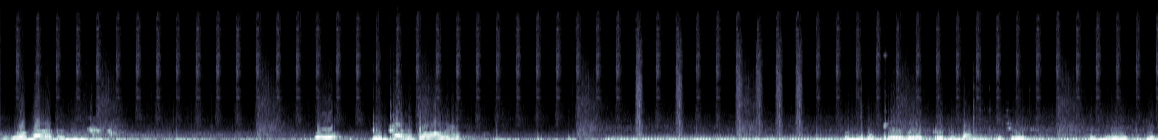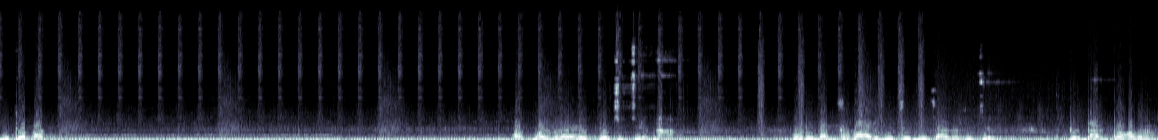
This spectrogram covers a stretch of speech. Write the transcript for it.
ดูรอหน้าหน่อยหนึงนะก็เดินทางกันต่อแล้วครับ มันมีตรงแค่แวะเติมน้ำมันเฉยๆยังไม่ยังไม่จอดพักพักบ่อยไม่ได้ครับเดี๋ยวขี้เกียจนะวัวได้นั่งสบายแล้วยืดเส้นยืดสายแล้วขี้เกียจเดินทางต่อนะครับ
